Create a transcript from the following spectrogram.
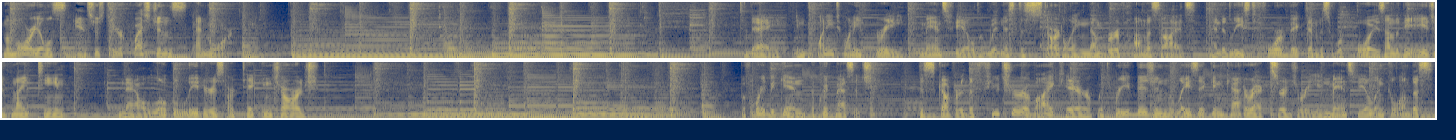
memorials, answers to your questions, and more. Today, in 2023, Mansfield witnessed a startling number of homicides, and at least four victims were boys under the age of 19. Now, local leaders are taking charge. Before we begin, a quick message. Discover the future of eye care with Revision LASIK and Cataract Surgery in Mansfield and Columbus.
